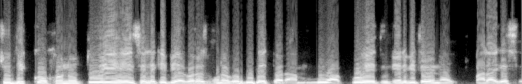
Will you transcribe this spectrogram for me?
যদি কখনো তুই এই ছেলেকে বিয়ে করিস, মনে করবি যে তোর আম্মু আব্বু এই দুনিয়ার ভিতরে নাই, মারা গেছে।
